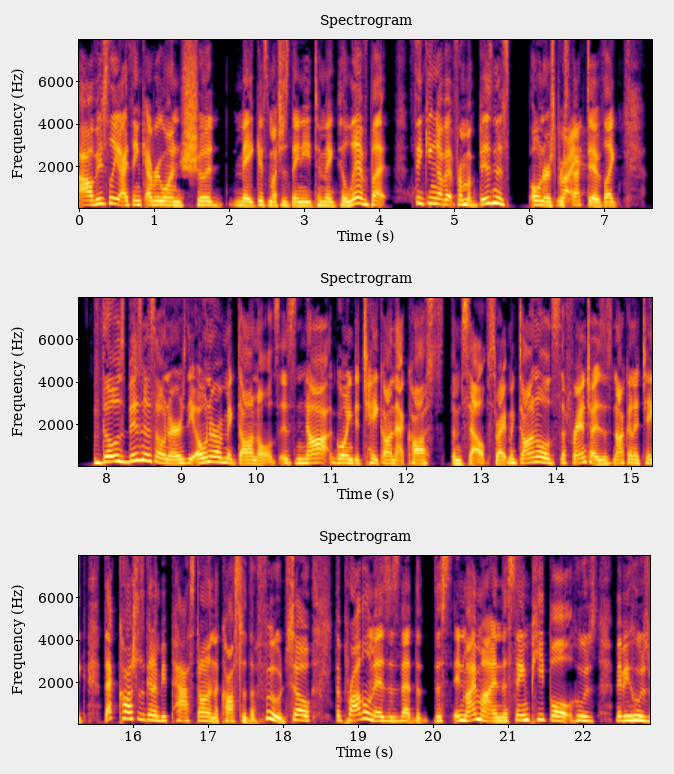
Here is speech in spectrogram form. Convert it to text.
obviously I think everyone should make as much as they need to make to live, but thinking of it from a business owner's perspective, right. like those business owners, the owner of McDonald's is not going to take on that cost themselves, right? McDonald's, the franchise is not going to take that cost is going to be passed on in the cost of the food. So the problem is, is that the, this, in my mind, the same people whose maybe whose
